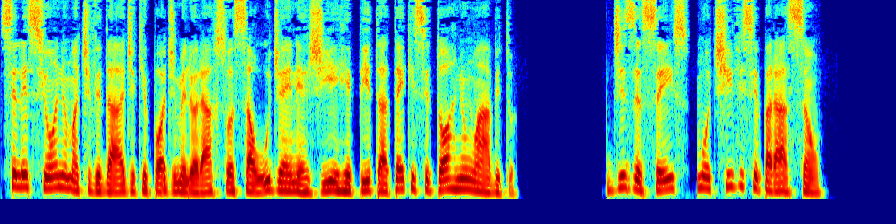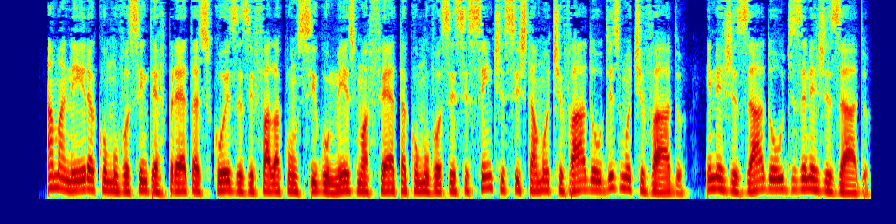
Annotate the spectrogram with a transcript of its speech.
Selecione uma atividade que pode melhorar sua saúde e energia e repita até que se torne um hábito. 16. Motive-se para a ação. A maneira como você interpreta as coisas e fala consigo mesmo afeta como você se sente se está motivado ou desmotivado, energizado ou desenergizado.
